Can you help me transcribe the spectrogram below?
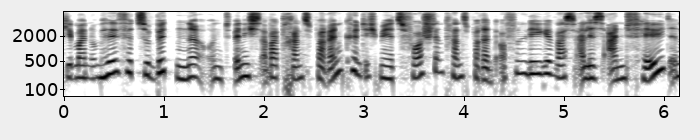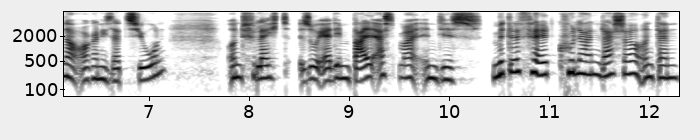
Jemand um Hilfe zu bitten, ne? Und wenn ich es aber transparent, könnte ich mir jetzt vorstellen, transparent offenlege, was alles anfällt in der Organisation und vielleicht so eher den Ball erstmal in das Mittelfeld kullern lasse und dann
